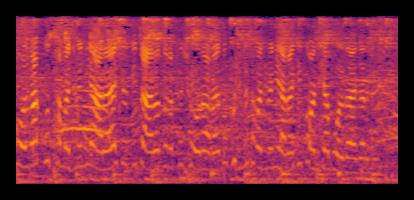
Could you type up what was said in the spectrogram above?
बोल रहा है कुछ समझ में नहीं आ रहा है क्योंकि चारों तरफ़ से शोर आ रहा है तो कुछ भी समझ में नहीं आ रहा है कि कौन क्या बोल रहा है करके।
